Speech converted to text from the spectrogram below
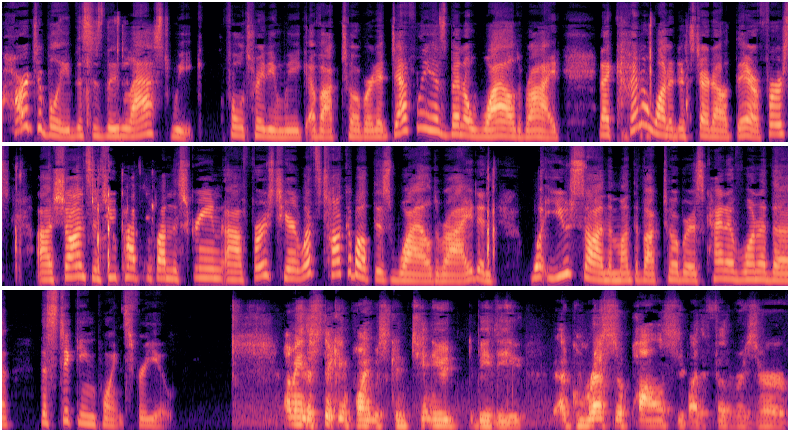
hard to believe this is the last week full trading week of October. And it definitely has been a wild ride. And I kind of wanted to start out there. First, uh, Sean, since you popped up on the screen uh, first here, let's talk about this wild ride and what you saw in the month of October is kind of one of the, the sticking points for you. I mean, the sticking point was continued to be the aggressive policy by the Federal Reserve,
